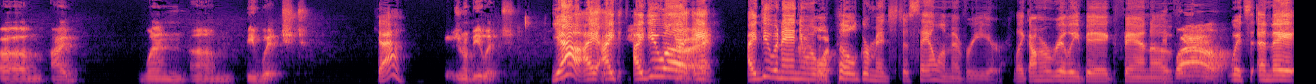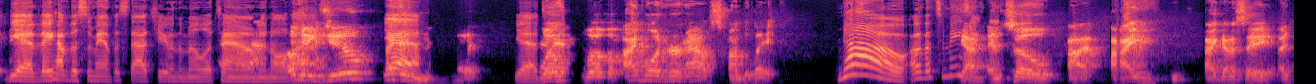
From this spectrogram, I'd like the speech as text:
Um, I when um, Bewitched, yeah. original Bewitched. Yeah. I, I, I do a, Guy. An- I do an annual What? pilgrimage to Salem every year. Like, I'm a really big fan of. Wow. Which and they yeah they have the Samantha statue in the middle of town and all Oh, that. they do. I Yeah. didn't know that. Yeah. Well, very- well, I bought her house on the lake. no. Oh, that's amazing. Yeah, and so I, I, I gotta say, I,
